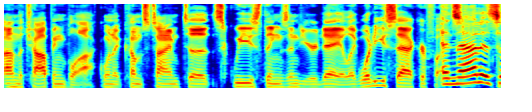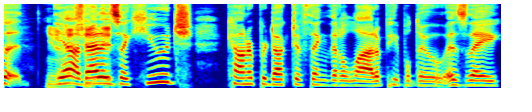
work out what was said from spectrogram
on the chopping block when it comes time to squeeze things into your day. Like, what are you sacrificing? And that is a, You know, yeah, it should- that it- is a huge counterproductive thing that a lot of people do is they,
